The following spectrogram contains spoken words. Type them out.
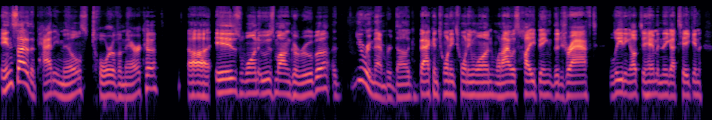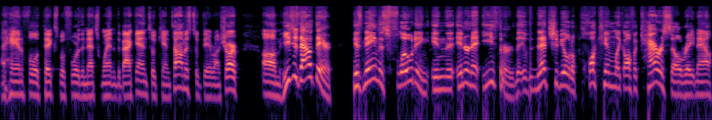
Inside of the Patty Mills tour of America uh, is one Usman Garuba. Uh, you remember, Doug, back in 2021 when I was hyping the draft leading up to him, and they got taken a handful of picks before the Nets went at the back end, took Cam Thomas, took Day'Ron Sharpe. Um, he's just out there his name is floating in the internet ether. The Nets should be able to pluck him like off a carousel right now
